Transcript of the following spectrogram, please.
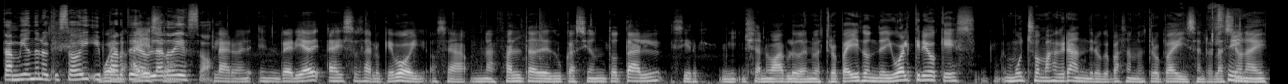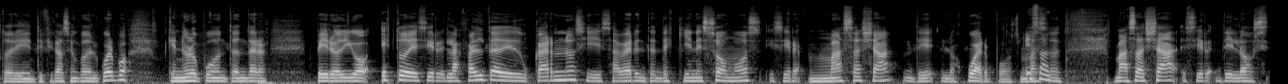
también de lo que soy y Bueno, parte de hablar de eso. Claro, en, en realidad a eso es a lo que voy. O sea, una falta de educación total. Es decir, ya no hablo de nuestro país, donde igual creo que es mucho más grande lo que pasa en nuestro país en relación Sí. a esto de la identificación con el cuerpo, que no lo puedo entender. Pero digo, esto de decir la falta de educarnos y de saber, entendés quiénes somos, es decir, más allá de los cuerpos, más, más allá, es decir, de los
